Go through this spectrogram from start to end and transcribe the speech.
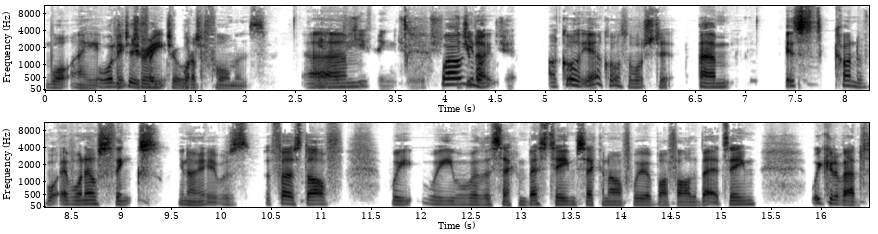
What a What did you victory! think, George? what a performance! Yeah, what Um, did you think, George? well, did you, you know- watch it? Of course, yeah, of course, I watched it. Um, it's kind of what everyone else thinks. You know, it was the first half. We we were the second best team. Second half, we were by far the better team. We could have had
